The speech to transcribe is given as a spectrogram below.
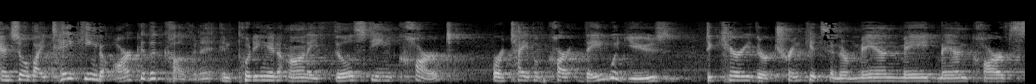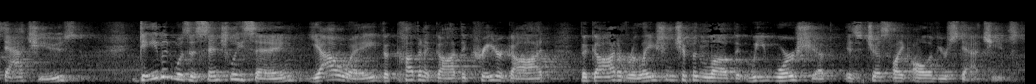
And so by taking the Ark of the Covenant and putting it on a Philistine cart, or a type of cart they would use to carry their trinkets and their man-made, man-carved statues, David was essentially saying, Yahweh, the covenant God, the creator God, the God of relationship and love that we worship is just like all of your statues.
